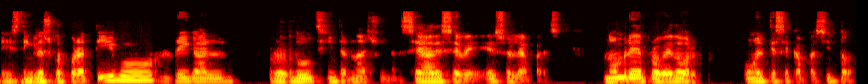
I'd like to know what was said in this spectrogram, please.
este, Inglés Corporativo, Regal Products International, CADCB, eso le aparece. Nombre de proveedor con el que se capacitó,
